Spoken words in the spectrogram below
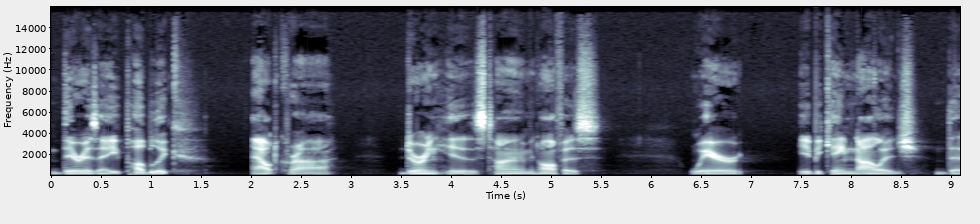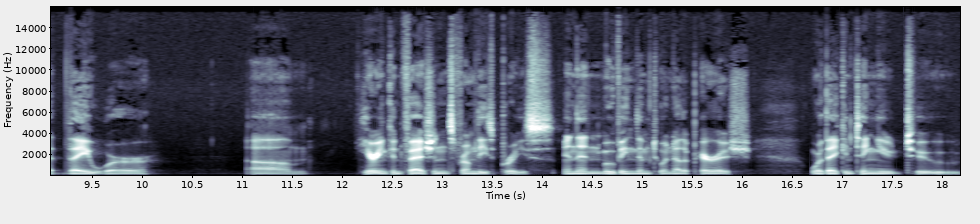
there is a public outcry during his time in office where it became knowledge that they were um, hearing confessions from these priests and then moving them to another parish where they continued to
